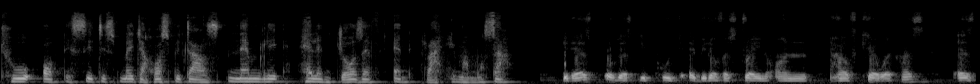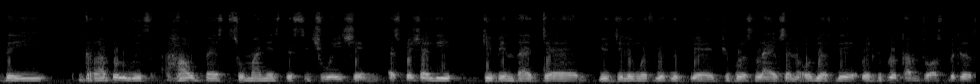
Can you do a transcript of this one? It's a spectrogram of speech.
two of the city's major hospitals, namely Helen Joseph and Rahima Moosa. It has obviously put a bit of a strain on healthcare workers as they grapple with how best to manage the situation, especially given that uh, you're dealing with, with, with uh, people's lives. And obviously, when people come to hospitals,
